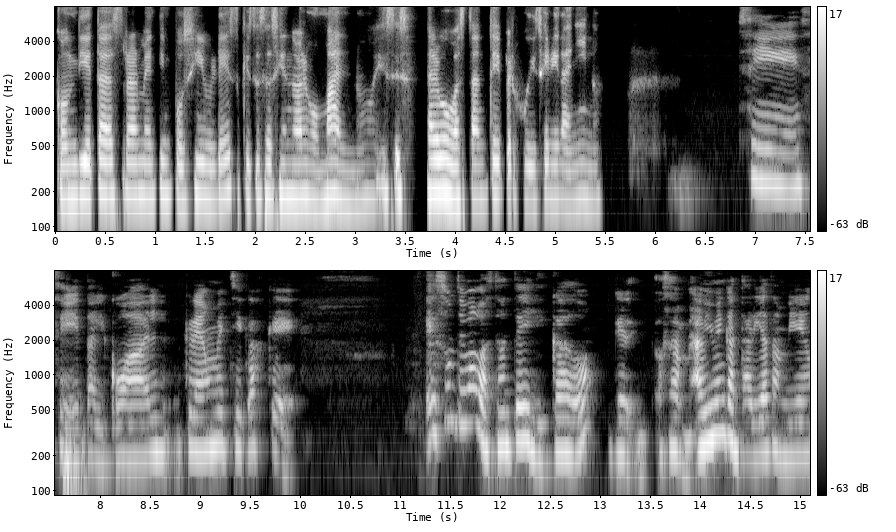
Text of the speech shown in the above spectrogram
con dietas realmente imposibles, que estás haciendo algo mal, ¿no? Eso es algo bastante perjudicial y dañino. Sí, sí, tal cual. Créanme, chicas, que es un tema bastante delicado. Que, o sea, a mí me encantaría también,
